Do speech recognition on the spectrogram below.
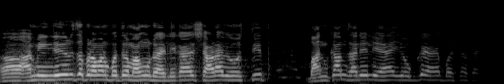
आम्ही इंजिनिअरचं प्रमाणपत्र मागून राहिले. का शाळा व्यवस्थित बांधकाम झालेली आहे योग्य आहे बसण्यासाठी.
